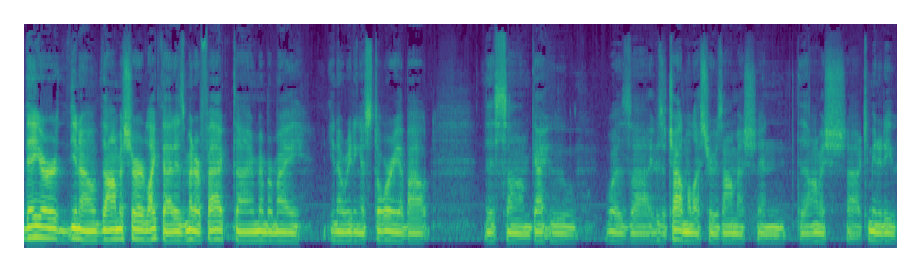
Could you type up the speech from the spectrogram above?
they are you know the Amish are like that. As a matter of fact, I remember my you know reading a story about this um, guy who was uh, he was a child molester who was Amish, and the Amish uh, community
